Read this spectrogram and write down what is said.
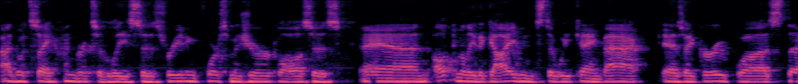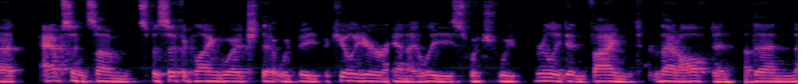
I would say, hundreds of leases, reading force majeure clauses. And ultimately, the guidance that we came back as a group was that absent some specific language that would be peculiar in a lease, which we really didn't find that often, then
